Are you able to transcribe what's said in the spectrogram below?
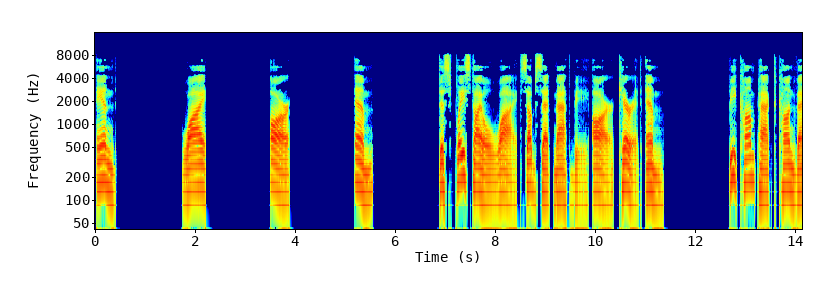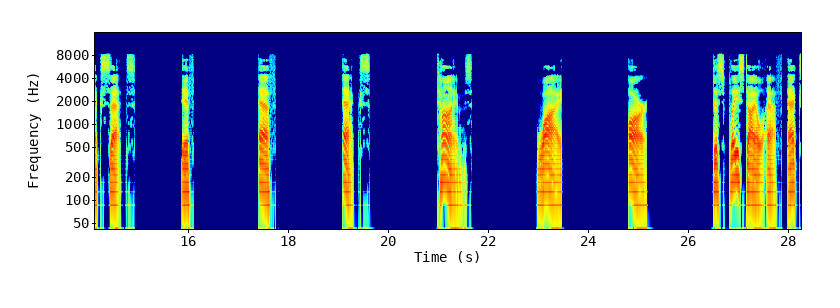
and y r m display style y subset math b r caret m be compact convex sets. If f x times y r display style f x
